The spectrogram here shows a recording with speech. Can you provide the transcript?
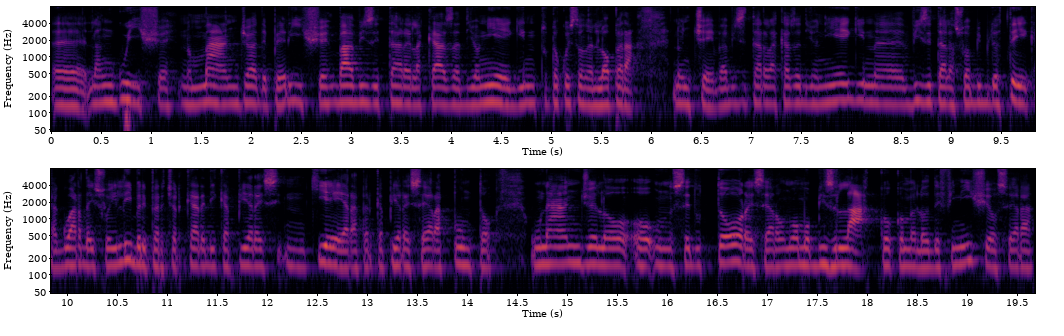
eh, languisce, non mangia, deperisce, va a visitare la casa di Onieghin, tutto questo nell'opera non c'è, va a visitare la casa di Onieghin, eh, visita la sua biblioteca, guarda i suoi libri per cercare di capire chi era, per capire se era appunto un angelo o un seduttore, se era un uomo bislacco come lo definisce o se era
